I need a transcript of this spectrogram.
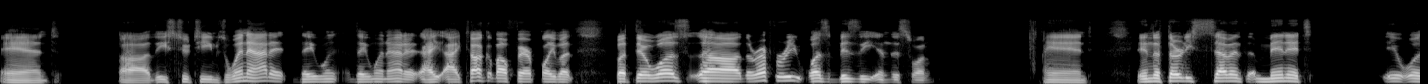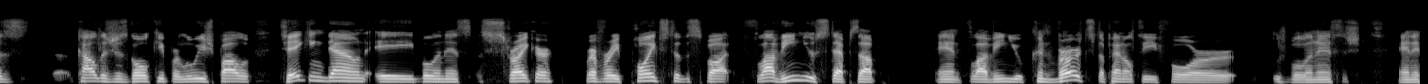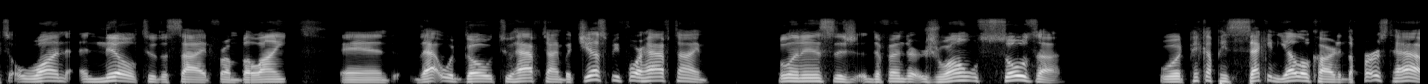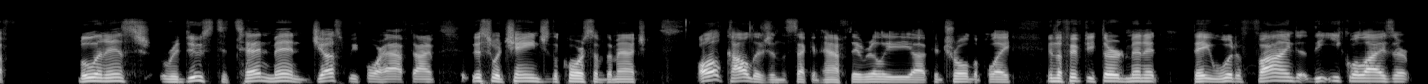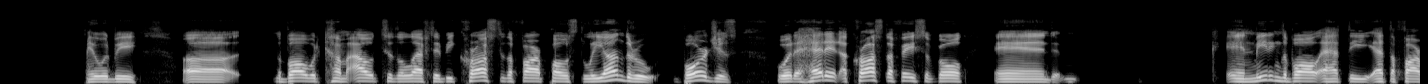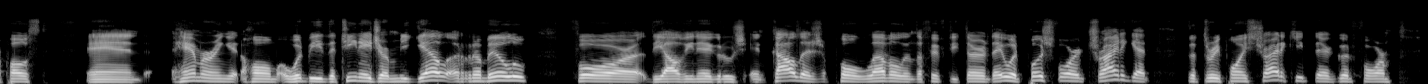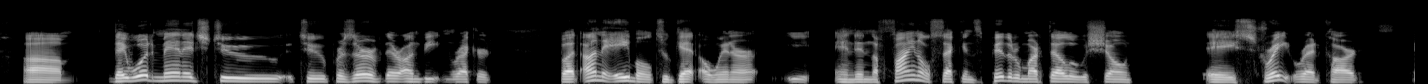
and uh, these two teams went at it. They went they went at it. I, I talk about fair play, but but there was uh, the referee was busy in this one, and in the 37th minute, it was Caldas' goalkeeper Luis Paulo taking down a Belenenses striker. Referee points to the spot. Flavinho steps up, and Flavinho converts the penalty for os Belenenses, and it's 1 0 to the side from Belém. And that would go to halftime. But just before halftime, Belenenses defender João Souza would pick up his second yellow card in the first half Belenenses reduced to 10 men just before halftime. This would change the course of the match. All Caldas in the second half, they really uh, controlled the play. In the 53rd minute, they would find the equalizer. It would be uh, the ball would come out to the left. It'd be crossed to the far post. Leandro Borges would head it across the face of goal and and meeting the ball at the at the far post and hammering it home would be the teenager Miguel Rebelo for the Alvinegros and Caldas pull level in the 53rd. They would push forward, try to get the three points, try to keep their good form. Um, they would manage to to preserve their unbeaten record, but unable to get a winner. And in the final seconds, Pedro Martelo was shown a straight red card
